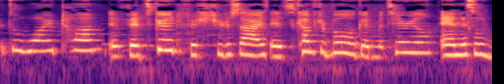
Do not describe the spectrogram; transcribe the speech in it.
it's a wide top. It fits good fits true to size. It's comfortable good material and this will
